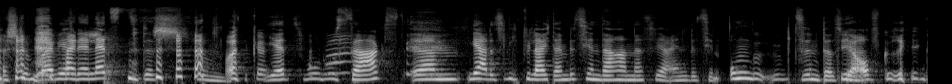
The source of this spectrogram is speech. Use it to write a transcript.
Das stimmt, weil wir bei der letzten das stimmt. Folge. Jetzt, wo du es sagst, ähm, ja, das liegt vielleicht ein bisschen daran, dass wir ein bisschen ungeübt sind, dass ja. wir aufgeregt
